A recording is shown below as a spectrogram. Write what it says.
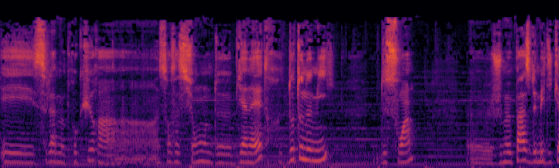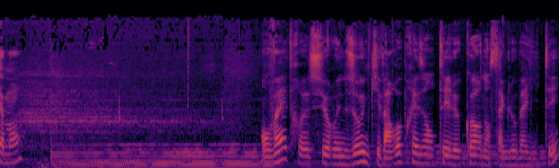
Et cela me procure une sensation de bien-être, d'autonomie, de soins. Euh, je me passe de médicaments. On va être sur une zone qui va représenter le corps dans sa globalité,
